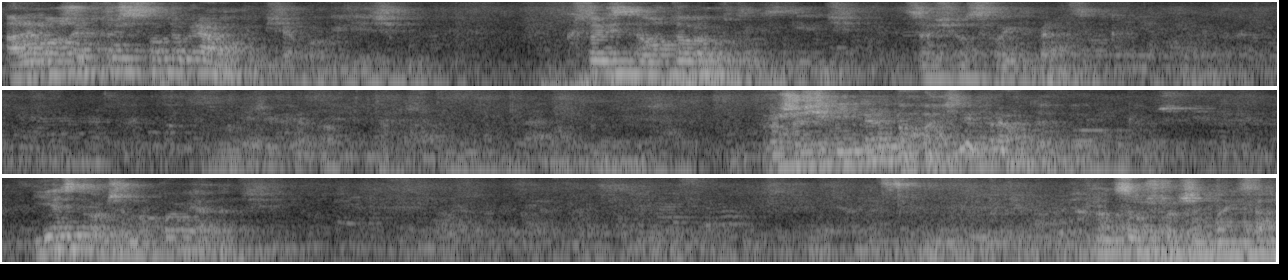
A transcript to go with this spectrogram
Ale może ktoś z fotogramu by chciał powiedzieć. Ktoś z autorów tych zdjęć coś o swoich pracach. Proszę się nie krępować, naprawdę, bo jest o czym opowiadać. No cóż, proszę Państwa, e,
